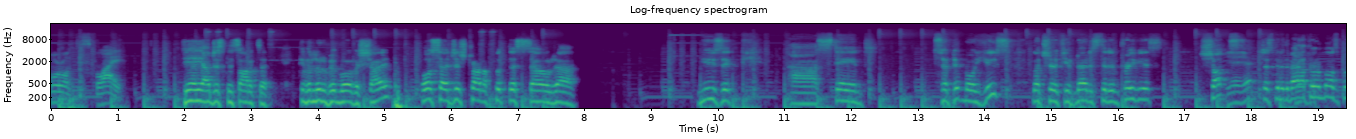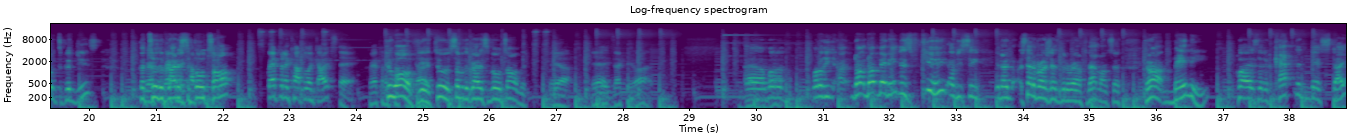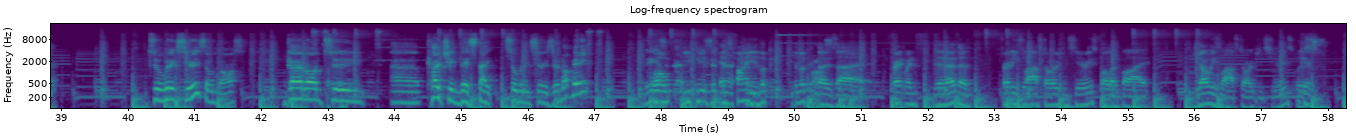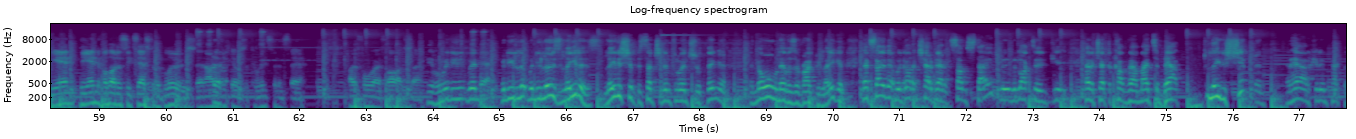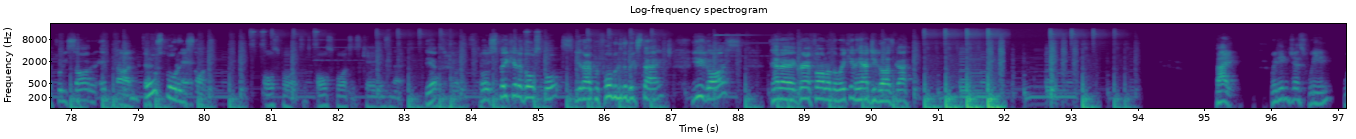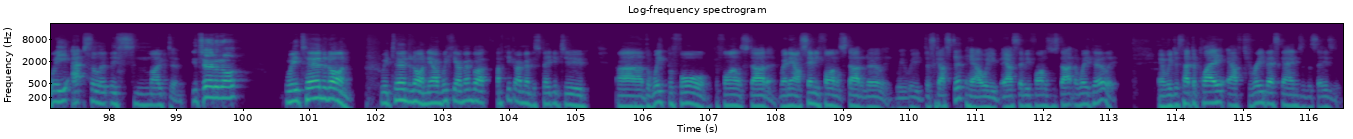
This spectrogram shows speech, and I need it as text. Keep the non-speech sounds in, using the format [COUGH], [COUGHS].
more on display. Yeah, yeah, I just decided to give it a little bit more of a show. Also, just trying to put this old uh, music uh, stand to a bit more use. Not sure if you've noticed it in previous shots. Yeah, yeah. Just been in the back. I thought I might as well put it to good use. Got two of the greatest of all time. Repping a couple of goats there. Repping Two couple of, yeah, two of some of the greatest of all time. Yeah, yeah, exactly right. Uh, one of one of the uh, not not many. There's few, obviously. You know, State of Origin has been around for that long, so there aren't many players that have captained their state to a winning series. So nice, going on to uh, coaching their state to a winning series. There are not many. Well, that- you, you, it's that funny. You look, you look at those. Uh, Fred, when you know the Freddie's last Origin series, followed by Joey's last Origin series, was Yes. The end. The end of a lot of success for the Blues, and I don't Yeah. think there was a coincidence there. 04, 05, So Yeah, but when you when, Yeah. when you when you lose leaders, leadership is such an influential thing in, in all levels of rugby league, and that's something that we're going to chat about at some stage. We would like to get, have a chat to a couple of our mates about leadership and, and how it can impact the footy side and, and oh, all sporting Yeah. sides. all sports. It's all sports. It's key, isn't it? Yep. All sports. It's key. Well, speaking of all sports, you know, performing on the big stage, you guys had a grand final on the weekend. How'd you guys go? Mate, we didn't just win. We absolutely smoked them. You turn it on. We turned it on. We turned it on. Now, Wiki, I remember, I think I remember speaking to you uh, the week before the finals started, when our semi-finals started early. We, we discussed it, how we our semi-finals were starting a week early. And we just had to play our three best games of the season.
